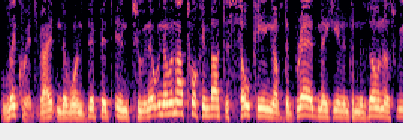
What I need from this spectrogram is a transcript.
liquid, right? And they want to dip it into, now we're not talking about the soaking of the bread, making it into mazonos. We,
